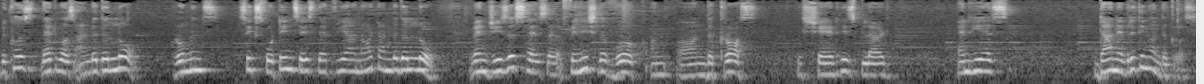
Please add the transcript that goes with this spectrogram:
Because that was under the law. Romans 6:14 says that we are not under the law. When Jesus has uh, finished the work on, on the cross, he shed his blood and he has done everything on the cross.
